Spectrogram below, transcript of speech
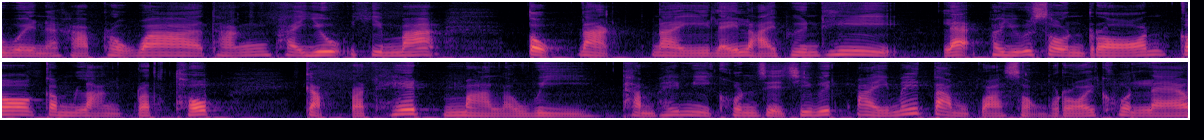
ด้วยนะคะ เพราะว่าทั้งพายุหิมะตกหนักในหลาย ๆ พื้นที่ และพายุโซนร้อนก็กำลังกระทบ กับประเทศมาลาวีทำให้มีคนเสียชีวิตไปไม่ต่ำกว่า 200 คนแล้ว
